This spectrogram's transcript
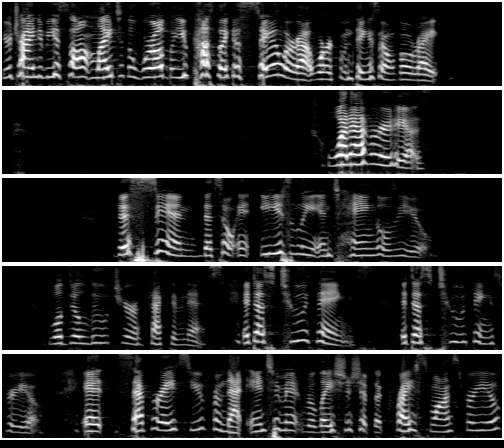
You're trying to be a salt and light to the world, but you cuss like a sailor at work when things don't go right. Whatever it is, this sin that so easily entangles you will dilute your effectiveness. It does two things. It does two things for you. It separates you from that intimate relationship that Christ wants for you,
